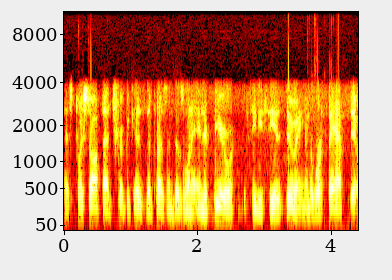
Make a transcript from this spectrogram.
has pushed off that trip because the president doesn't want to interfere with what the CDC is doing and the work they have to do.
